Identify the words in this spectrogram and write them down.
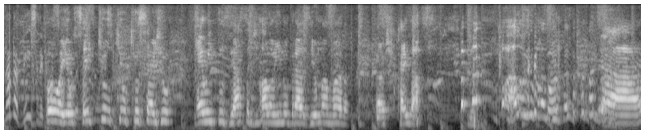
nada a ver esse negócio. Pô, eu cara, sei mas- que o, que, o, que o Sérgio é um entusiasta de Halloween no Brasil, mas, mano, eu acho caidaço. Halloween no Brasil, essa fantasia. Ah,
